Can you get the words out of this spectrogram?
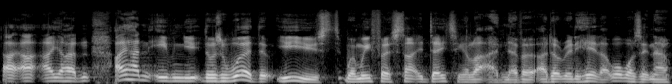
I, I, I, hadn't. I hadn't even. Used, there was a word that you used when we first started dating. I'm like, I've never. I don't really hear that. What was it now?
